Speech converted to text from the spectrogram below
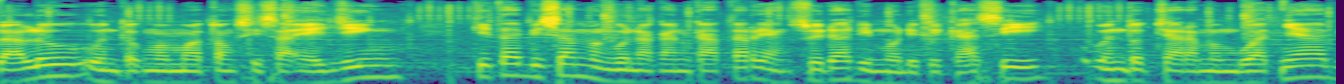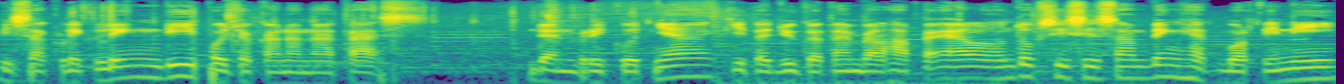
Lalu untuk memotong sisa edging, kita bisa menggunakan cutter yang sudah dimodifikasi. Untuk cara membuatnya bisa klik link di pojok kanan atas. Dan berikutnya kita juga tempel HPL untuk sisi samping headboard ini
